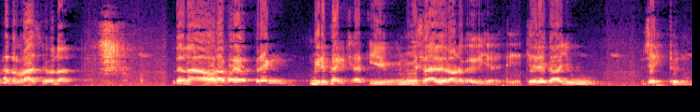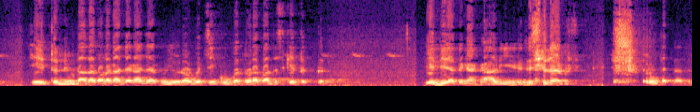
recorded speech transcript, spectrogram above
tetap rasional. Dan orang kaya prank mirip kayu jati. Israel orang kayu jati. Jadi kayu zaitun. Zaitun itu tak tak kono kanca-kancaku ya ora wit sing kuat ora pantes keteken. Yen dia pengen kali. Rumput nanti.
